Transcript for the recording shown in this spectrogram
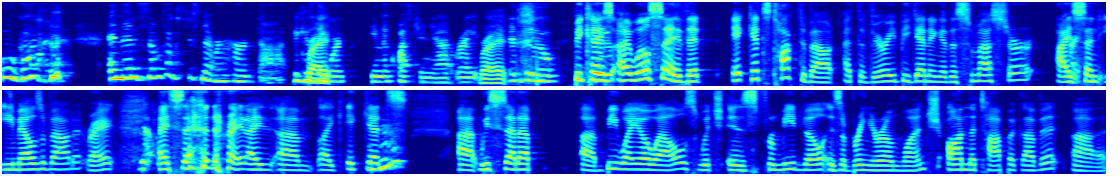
oh god. And then some folks just never heard that because right. they weren't in the question yet, right? Right. And so because they, I will say that it gets talked about at the very beginning of the semester I right. send emails about it, right? I send right. I um like it mm-hmm. gets. Mm-hmm. Uh, we set up uh, BYOLs, which is for Meadville, is a bring your own lunch on the topic of it. Uh,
